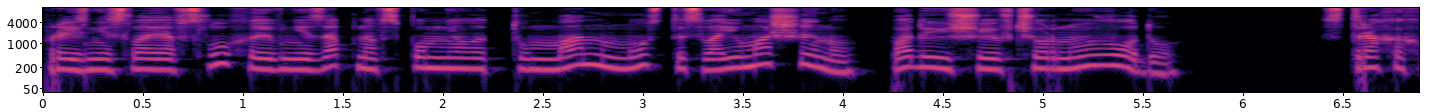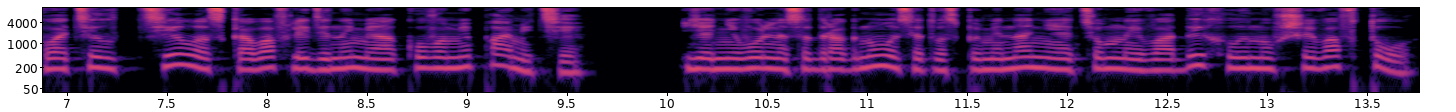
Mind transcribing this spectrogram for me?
Произнесла я вслух и внезапно вспомнила туман, мост и свою машину, падающую в черную воду. Страх охватил тело, сковав ледяными оковами памяти. Я невольно содрогнулась от воспоминания о темной воды, хлынувшей в авто.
